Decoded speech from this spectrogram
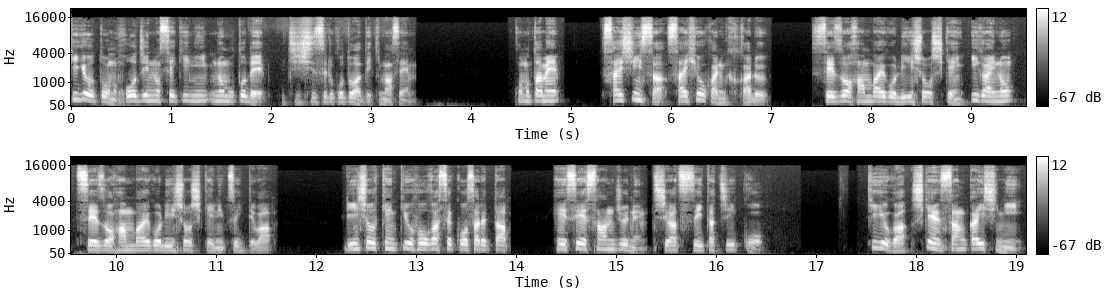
企業等の法人の責任のもとで実施することはできません。このため、再審査、再評価にかかる製造販売後臨床試験以外の製造販売後臨床試験については、臨床研究法が施行された平成30年4月1日以降、企業が試験参加医師に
